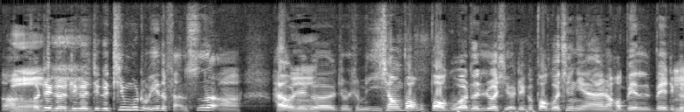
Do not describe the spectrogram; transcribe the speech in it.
啊 和这个这个这个军国主义的反思啊，还有这个就是什么一枪报报国的热血这个报国青年，然后被被这个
